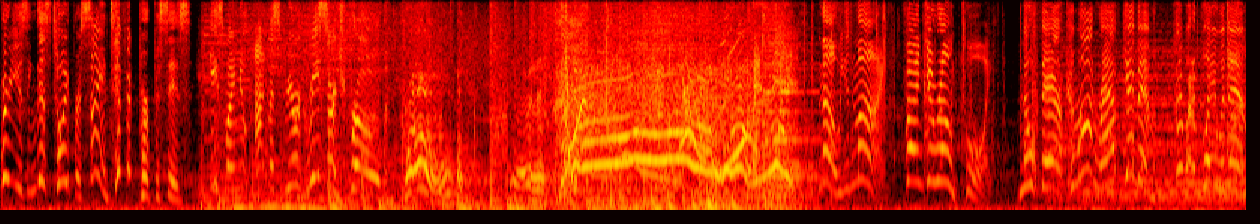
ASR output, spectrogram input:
We're using this toy for scientific purposes. He's my new atmospheric research probe. Probe? Oh. Play with him.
